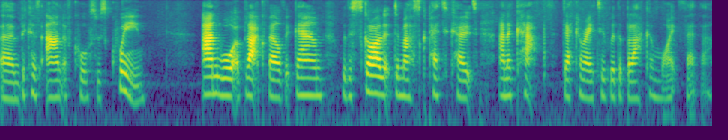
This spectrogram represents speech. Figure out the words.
um, because Anne, of course, was queen. Anne wore a black velvet gown with a scarlet damask petticoat and a cap decorated with a black and white feather.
